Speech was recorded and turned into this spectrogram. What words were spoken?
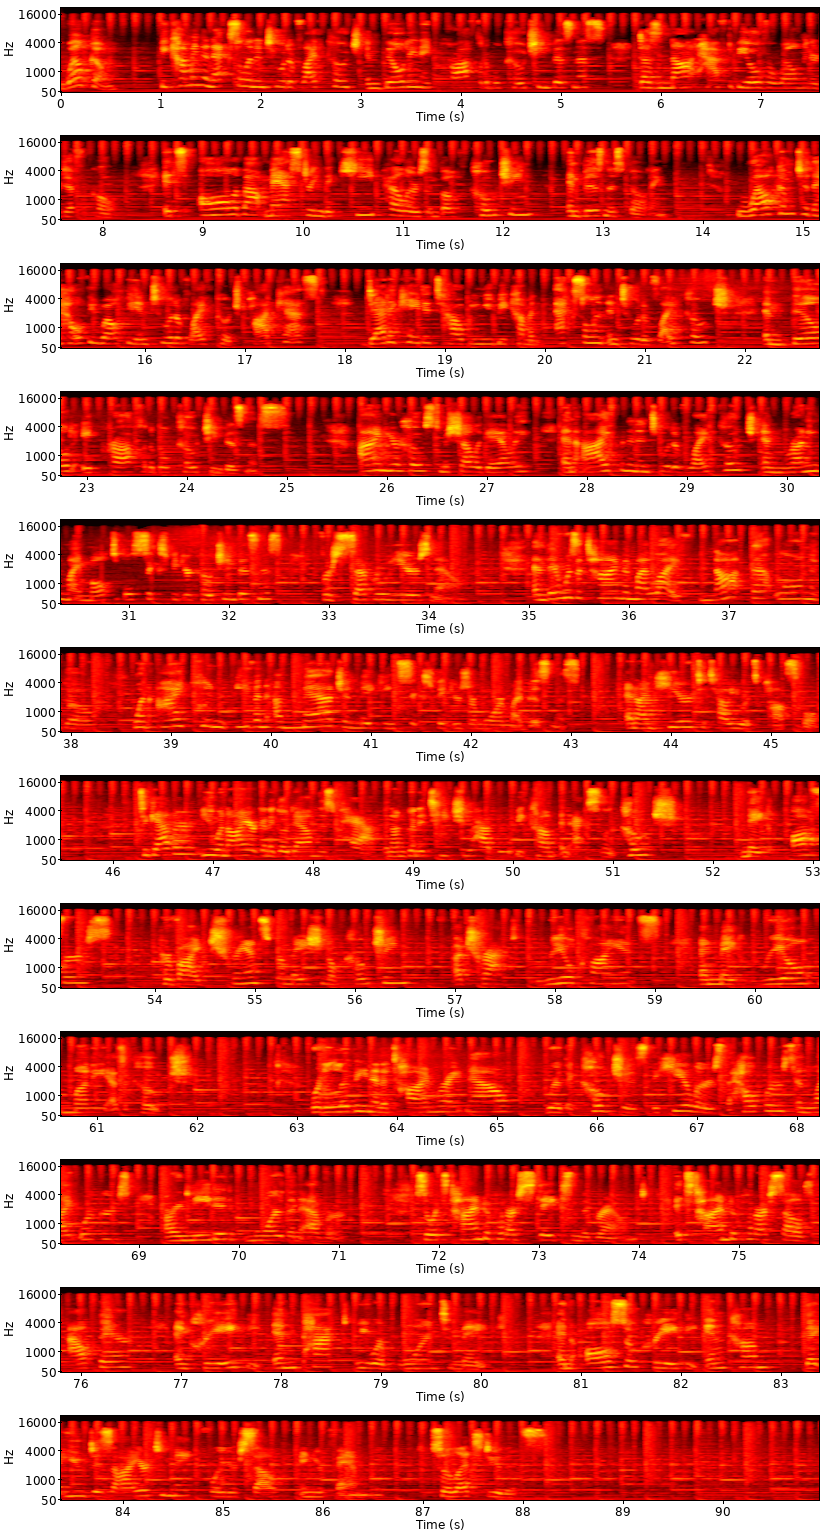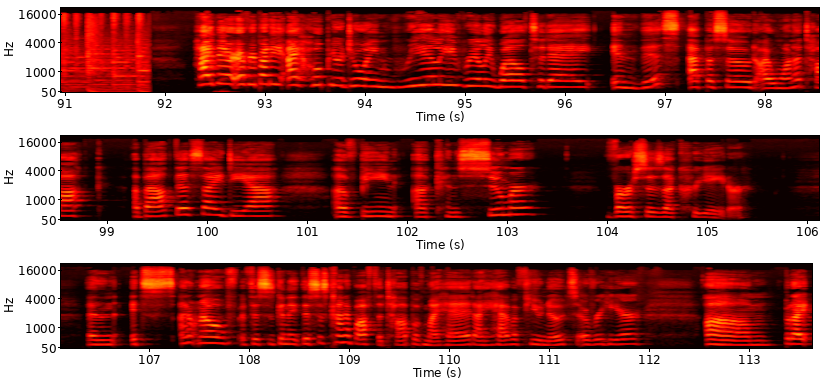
Welcome. Becoming an excellent intuitive life coach and building a profitable coaching business does not have to be overwhelming or difficult. It's all about mastering the key pillars in both coaching and business building. Welcome to the Healthy, Wealthy, Intuitive Life Coach podcast, dedicated to helping you become an excellent intuitive life coach and build a profitable coaching business. I'm your host, Michelle Gailey, and I've been an intuitive life coach and running my multiple six figure coaching business for several years now. And there was a time in my life not that long ago when I couldn't even imagine making six figures or more in my business. And I'm here to tell you it's possible. Together, you and I are going to go down this path, and I'm going to teach you how to become an excellent coach, make offers, provide transformational coaching, attract real clients, and make real money as a coach. We're living in a time right now where the coaches, the healers, the helpers, and light workers are needed more than ever. So it's time to put our stakes in the ground. It's time to put ourselves out there and create the impact we were born to make, and also create the income that you desire to make for yourself and your family. So let's do this. Hi there, everybody. I hope you're doing really, really well today. In this episode, I want to talk about this idea of being a consumer versus a creator. And it's, I don't know if this is going to, this is kind of off the top of my head. I have a few notes over here um, but I,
